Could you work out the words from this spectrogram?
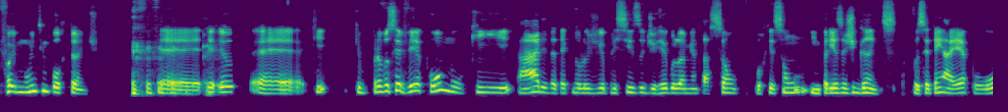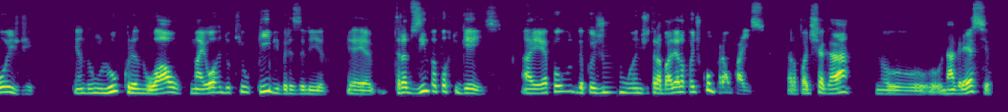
foi muito importante. É, eu, é, que que para você ver como que a área da tecnologia precisa de regulamentação, porque são empresas gigantes. Você tem a Apple hoje tendo um lucro anual maior do que o PIB brasileiro. É, traduzindo para português, a Apple, depois de um ano de trabalho, ela pode comprar um país. Ela pode chegar no, na Grécia,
